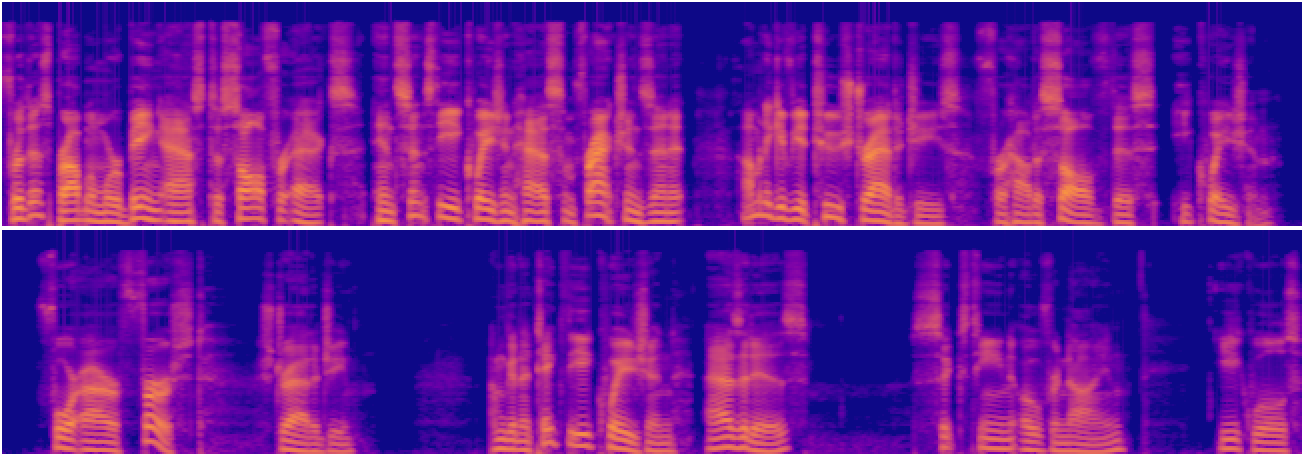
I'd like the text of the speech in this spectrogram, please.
For this problem, we're being asked to solve for x, and since the equation has some fractions in it, I'm going to give you two strategies for how to solve this equation. For our first strategy, I'm going to take the equation as it is, 16 over 9 equals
